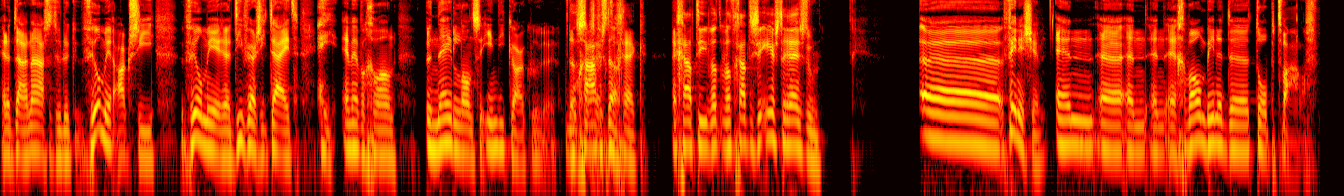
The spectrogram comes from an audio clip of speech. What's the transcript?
En het daarnaast natuurlijk veel meer actie, veel meer eh, diversiteit. Hey, en we hebben gewoon een Nederlandse IndyCar-coureur. Dat Hoe gaaf is, dat? gek. En gaat hij, wat, wat gaat hij zijn eerste race doen? Uh, finishen. En, uh, en, en, en gewoon binnen de top 12.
